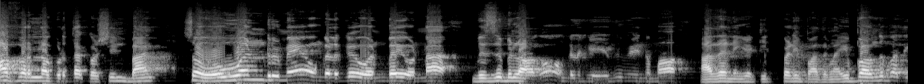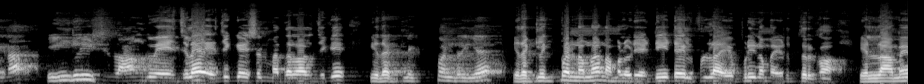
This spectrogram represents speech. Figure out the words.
ஆஃபர்ல கொடுத்த கொஸ்டின் பேங்க் ஸோ ஒவ்வொன்றுமே உங்களுக்கு ஒன் பை ஒன்னா விசிபிள் ஆகும். உங்களுக்கு எது வேணுமோ அதை நீங்க கிளிக் பண்ணி பார்த்துக்கலாம். இப்போ வந்து பாத்தீங்கன்னா இங்கிலீஷ் லாங்குவேஜ்ல எஜுகேஷன் மெத்தடாலஜிக்கு இதை கிளிக் பண்றீங்க. இதை கிளிக் பண்ணோம்னா நம்மளுடைய டீடைல் ஃபுல்லா எப்படி நம்ம எடுத்திருக்கோம் எல்லாமே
